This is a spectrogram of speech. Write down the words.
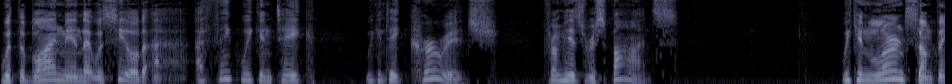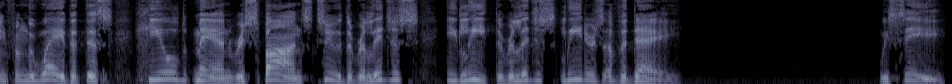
with the blind man that was healed, I, I think we can take we can take courage from his response we can learn something from the way that this healed man responds to the religious elite, the religious leaders of the day. We see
